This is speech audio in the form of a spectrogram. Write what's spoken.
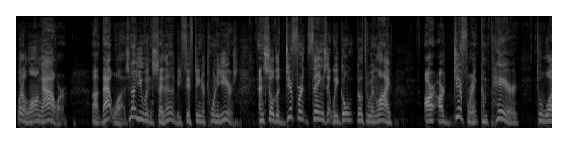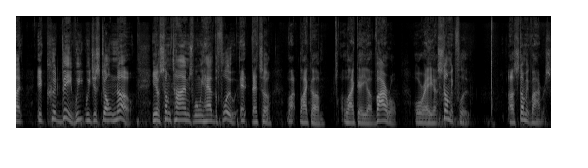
what a long hour uh, that was. No, you wouldn't say that. It'd be 15 or 20 years. And so the different things that we go, go through in life are, are different compared to what it could be. We, we just don't know. You know, sometimes when we have the flu, it, that's a like a like a, a viral or a, a stomach flu, a stomach virus.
